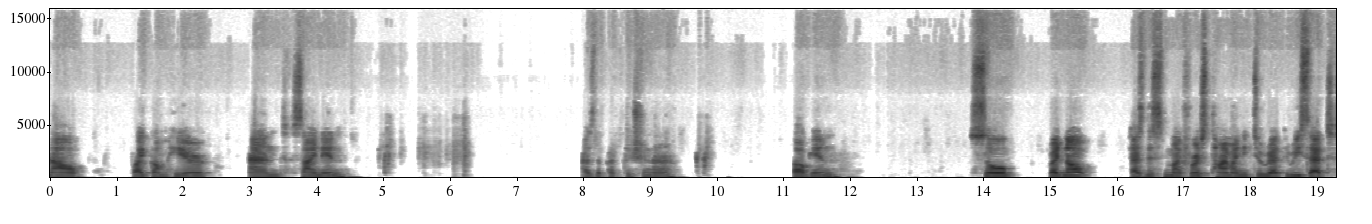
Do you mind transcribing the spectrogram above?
Now, if I come here and sign in as the practitioner, log in. So right now, as this is my first time, I need to re reset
